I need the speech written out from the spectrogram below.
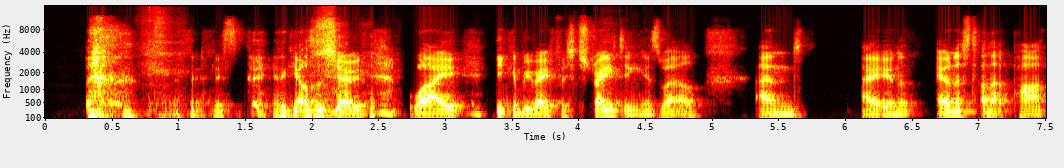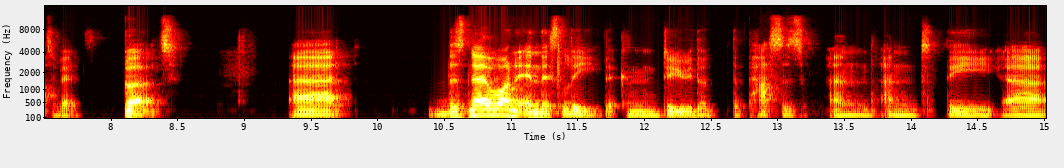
I think he also showed why he can be very frustrating as well. And I, I understand that part of it. But uh, there's no one in this league that can do the, the passes and and the uh,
